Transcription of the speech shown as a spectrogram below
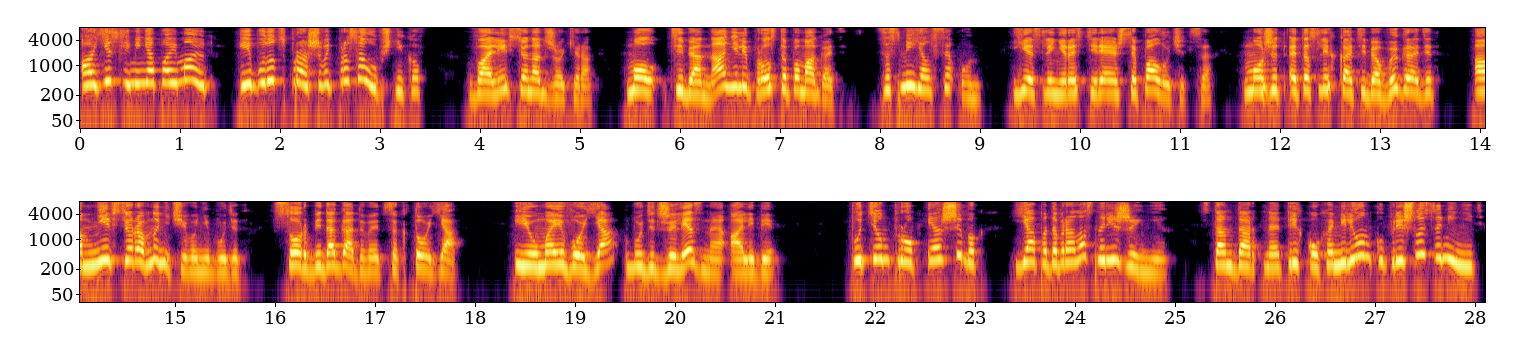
А если меня поймают и будут спрашивать про сообщников? Вали все на Джокера. Мол, тебя наняли просто помогать. Засмеялся он. Если не растеряешься, получится. Может, это слегка тебя выгородит, а мне все равно ничего не будет. Сорби догадывается, кто я. И у моего «я» будет железное алиби. Путем проб и ошибок я подобрала снаряжение. Стандартное трико-хамелеонку пришлось заменить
